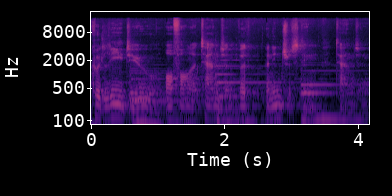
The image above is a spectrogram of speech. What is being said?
could lead you off on a tangent, but an interesting tangent.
